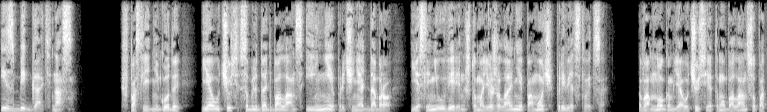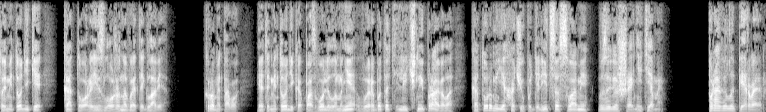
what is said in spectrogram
избегать нас. В последние годы я учусь соблюдать баланс и не причинять добро, если не уверен, что мое желание помочь приветствуется. Во многом я учусь этому балансу по той методике, которая изложена в этой главе. Кроме того, Эта методика позволила мне выработать личные правила, которыми я хочу поделиться с вами в завершении темы. Правило первое.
